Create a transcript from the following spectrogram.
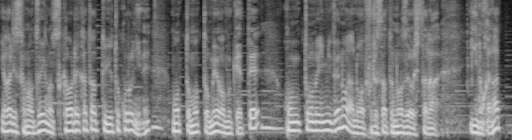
やはりその税の使われ方というところにね、うん、もっともっと目を向けて、うん、本当の意味でのあのふるさと納税をしたらいいのかなって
